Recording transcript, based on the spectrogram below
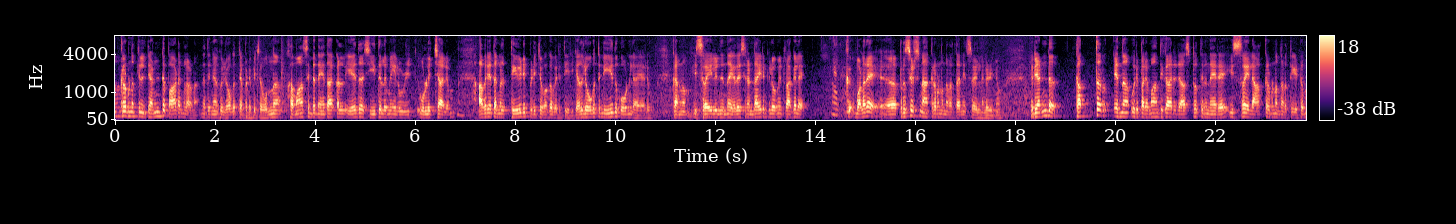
ആക്രമണത്തിൽ രണ്ട് പാഠങ്ങളാണ് നദന്യാഹു ലോകത്തെ പഠിപ്പിച്ചത്. ഒന്ന് ഹമാസിന്റെ നേതാക്കൾ ഏത് ശീതളിമയിൽ ഒഴി ഒളിച്ചാലും അവരെ തങ്ങൾ തേടിപ്പിടിച്ച് വകവരുത്തിയിരിക്കുക അത് ലോകത്തിന്റെ ഏത് കോണിലായാലും. കാരണം ഇസ്രയേലിൽ നിന്ന് ഏകദേശം രണ്ടായിരം കിലോമീറ്റർ അകലെ വളരെ പ്രിസിഷൻ ആക്രമണം നടത്താൻ ഇസ്രയേലിന് കഴിഞ്ഞു. രണ്ട് ഖത്തർ എന്ന ഒരു പരമാധികാര രാഷ്ട്രത്തിന് നേരെ ഇസ്രയേൽ ആക്രമണം നടത്തിയിട്ടും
